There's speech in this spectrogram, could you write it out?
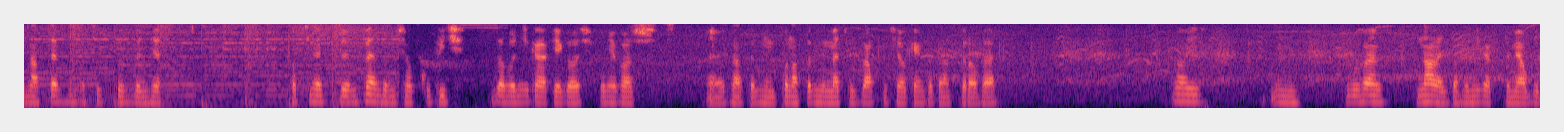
w następnym odcinku już będzie odcinek, w którym będę musiał kupić zawodnika jakiegoś, ponieważ e, w następnym, po następnym meczu zamknie się okienko transferowe. No i mm, próbowałem znaleźć zawodnika, który miałby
